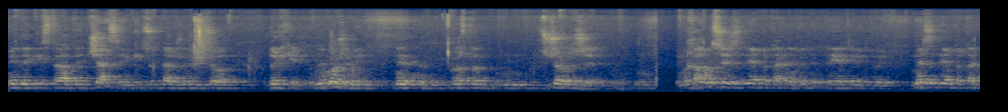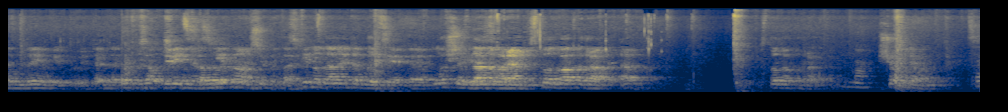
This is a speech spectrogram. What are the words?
він якийсь тратить час і якийсь одержує від цього дохід. Ну, Не може він не, просто чогось жити. Михайло Васильович задає питання, ви не даєте відповідь. Ми задаємо питання, не даємо відповідь. Так. Написали, що Дивіться, згідно, всі питання. згідно даної таблиці, е, площа Що я дана в знаю. оренду 102 квадрати, так? 102 квадрати. Да. Що отримали? Це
